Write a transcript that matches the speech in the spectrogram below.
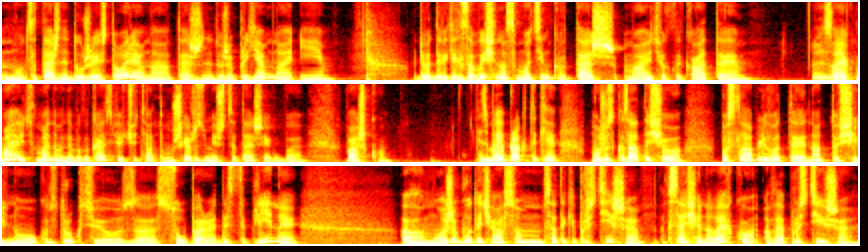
ну, це теж не дуже історія, вона теж не дуже приємна, і люди, в яких завищена самооцінка, теж мають викликати. Ну, не знаю, як мають, в мене вони викликають співчуття, тому що я розумію, що це теж якби важко. З моєї практики можу сказати, що послаблювати надто щільну конструкцію з супердисципліни е, може бути часом все-таки простіше. Все ще нелегко, але простіше,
